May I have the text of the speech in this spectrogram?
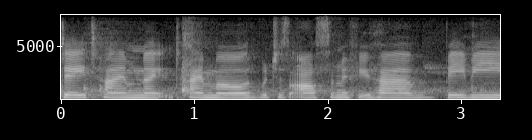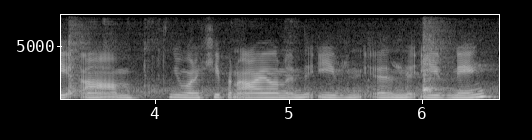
Daytime, nighttime mode, which is awesome if you have baby um, you want to keep an eye on in the, in the evening.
